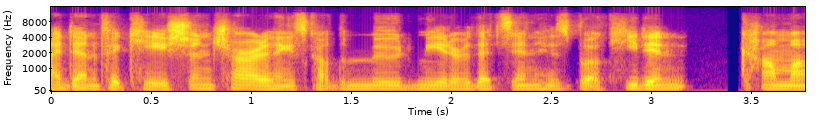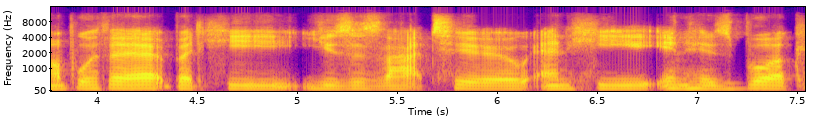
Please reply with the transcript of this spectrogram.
identification chart. I think it's called the mood meter that's in his book. He didn't come up with it, but he uses that too. And he, in his book,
